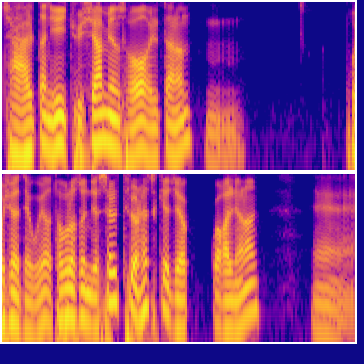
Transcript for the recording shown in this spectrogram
자, 일단 예의 주시하면서 일단은 음, 보셔야 되고요. 더불어서 이제 셀트리온 헬스케어 지역과 관련한 예,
